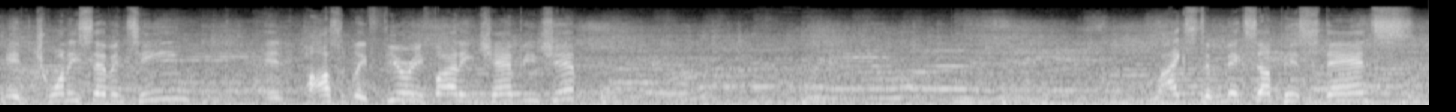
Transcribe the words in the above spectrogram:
in 2017 and possibly Fury Fighting Championship. Likes to mix up his stance.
